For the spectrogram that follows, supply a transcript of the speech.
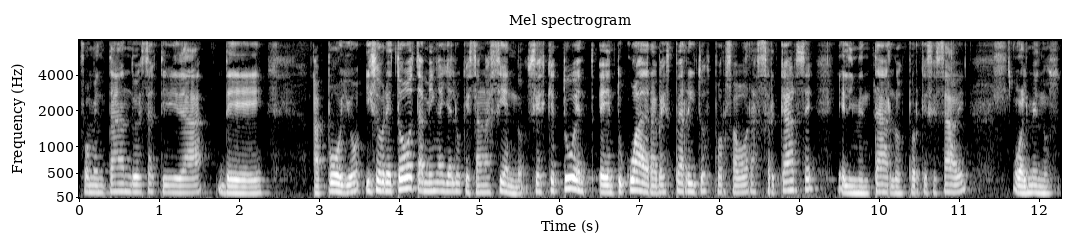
fomentando esta actividad de apoyo y sobre todo también hay algo que están haciendo. Si es que tú en, tu cuadra ves perritos, por favor acercarse y alimentarlos porque se sabe, o al menos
